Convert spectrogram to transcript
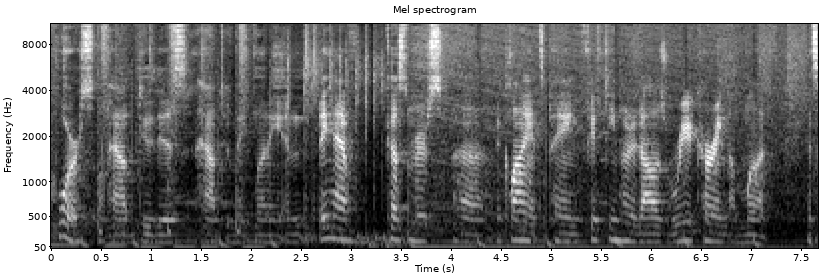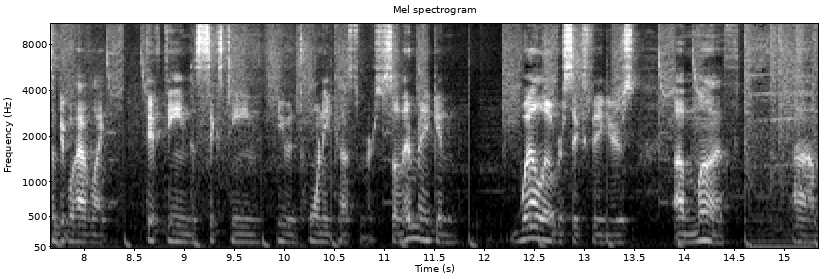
course on how to do this, how to make money. And they have customers uh, clients paying $1,500 reoccurring a month, and some people have like 15 to 16, even 20 customers. So they're making well over six figures a month. Um,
